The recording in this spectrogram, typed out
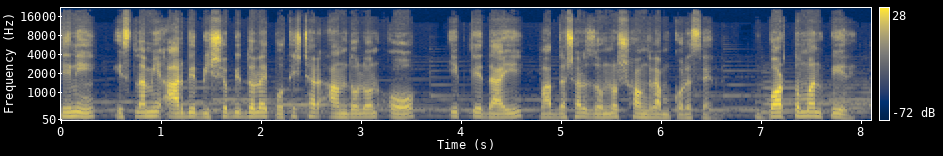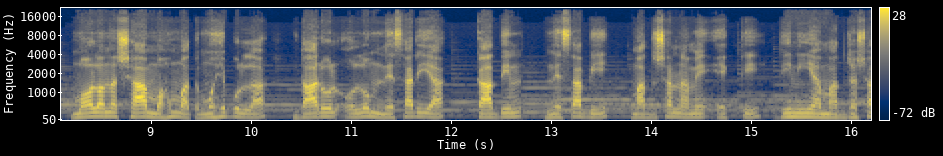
তিনি ইসলামী আরবি বিশ্ববিদ্যালয় প্রতিষ্ঠার আন্দোলন ও ইবতেদায়ী মাদ্রাসার জন্য সংগ্রাম করেছেন। বর্তমান পীর মৌলানা শাহ মোহাম্মদ মহিবুল্লাহ দারুল উলুম নেসারিয়া কাদিন নেসাবি মাদ্রাসা নামে একটি দিনিয়া মাদ্রাসা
